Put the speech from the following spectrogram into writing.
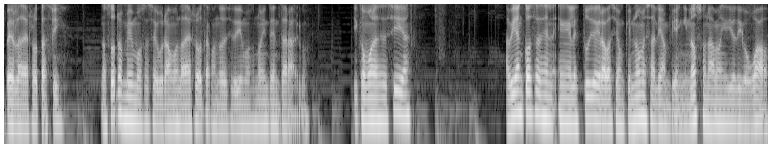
pero la derrota sí. Nosotros mismos aseguramos la derrota cuando decidimos no intentar algo. Y como les decía, habían cosas en, el estudio de grabación que no me salían bien y no sonaban y yo digo, wow,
